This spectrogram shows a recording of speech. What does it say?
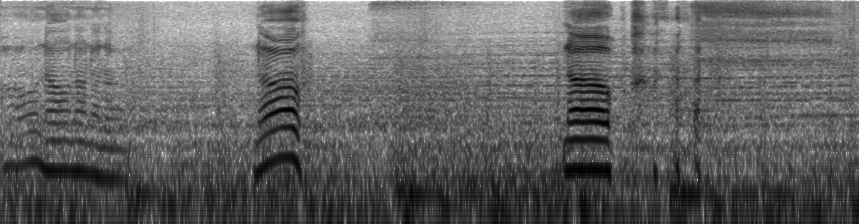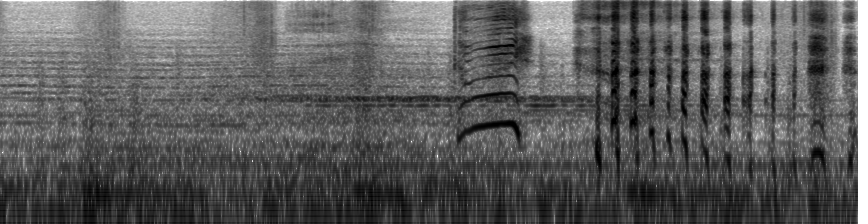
oh no, no, no, no. No! No! Go away!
